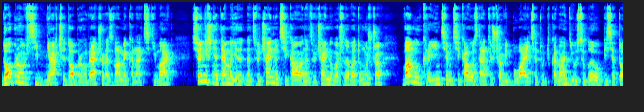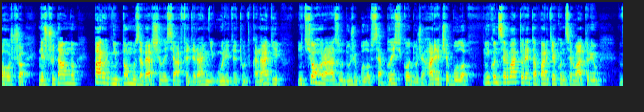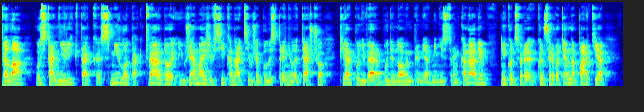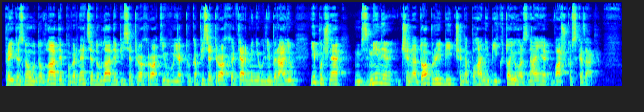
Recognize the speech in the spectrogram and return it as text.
Доброго всім дня чи доброго вечора. З вами канадський Марк. Сьогоднішня тема є надзвичайно цікава, надзвичайно важлива, тому що вам, українцям, цікаво знати, що відбувається тут в Канаді, особливо після того, що нещодавно, пару днів тому, завершилися федеральні уряди тут в Канаді, і цього разу дуже було все близько, дуже гаряче було. І консерватори та партія консерваторів вела останній рік так сміло, так твердо, і вже майже всі канадці вже були сприйняли те, що П'єр Полівер буде новим прем'єр-міністром Канади, і консер- консервативна партія прийде знову до влади, повернеться до влади після трьох років, як то після трьох термінів лібералів, і почне зміни чи на добрий бік, чи на поганий бік. Хто його знає, важко сказати.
